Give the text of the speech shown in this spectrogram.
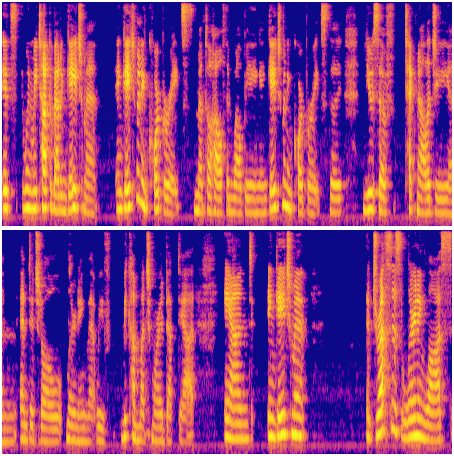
it's when we talk about engagement, engagement incorporates mental health and well-being. Engagement incorporates the use of technology and, and digital learning that we've become much more adept at. And engagement addresses learning loss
